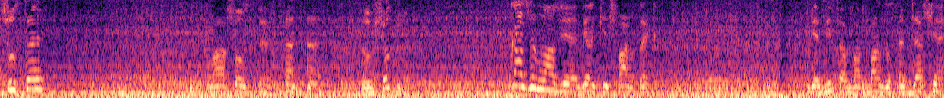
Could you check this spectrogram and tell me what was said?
szósty? Ma szósty. Lub siódmy. W każdym razie Wielki Czwartek. Witam was bardzo serdecznie.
